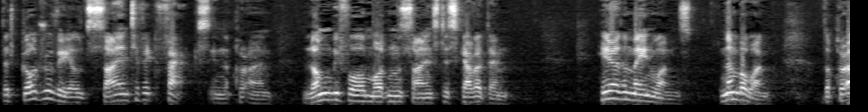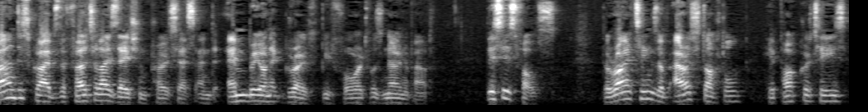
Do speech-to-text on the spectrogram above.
that God revealed scientific facts in the Quran long before modern science discovered them. Here are the main ones. Number one, the Quran describes the fertilization process and embryonic growth before it was known about. This is false. The writings of Aristotle, Hippocrates,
